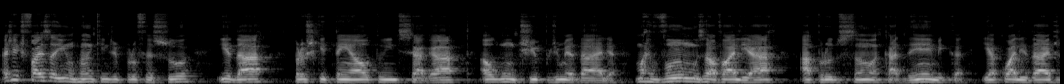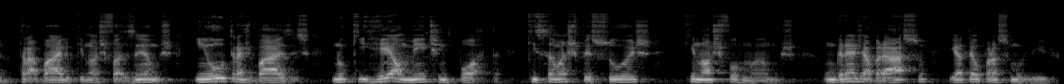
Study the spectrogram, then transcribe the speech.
a gente faz aí um ranking de professor e dá para os que têm alto índice H algum tipo de medalha, mas vamos avaliar a produção acadêmica e a qualidade do trabalho que nós fazemos em outras bases, no que realmente importa, que são as pessoas que nós formamos. Um grande abraço e até o próximo vídeo.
